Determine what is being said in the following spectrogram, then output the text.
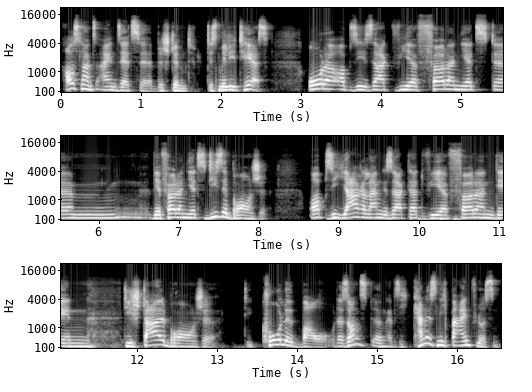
Auslandseinsätze bestimmt, des Militärs, oder ob sie sagt, wir fördern jetzt, ähm, wir fördern jetzt diese Branche, ob sie jahrelang gesagt hat, wir fördern den die Stahlbranche, die Kohlebau oder sonst irgendwas. Ich kann es nicht beeinflussen.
